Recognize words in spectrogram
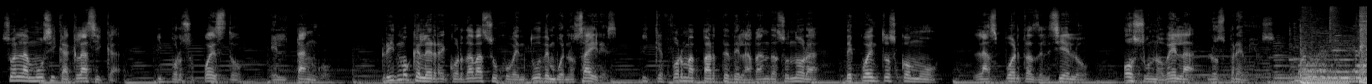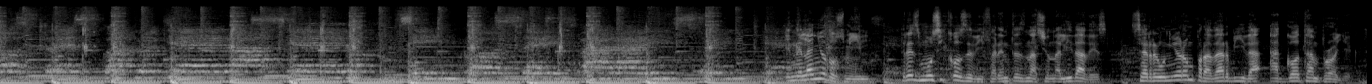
son la música clásica y, por supuesto, el tango, ritmo que le recordaba su juventud en Buenos Aires y que forma parte de la banda sonora de cuentos como Las Puertas del Cielo o su novela Los Premios. El año 2000, tres músicos de diferentes nacionalidades se reunieron para dar vida a Gotham Project,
